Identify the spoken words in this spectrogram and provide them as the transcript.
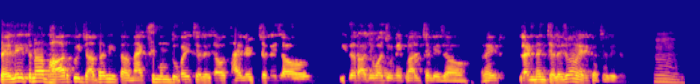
पहले इतना बाहर कोई जाता नहीं था। मैक्सिमम दुबई चले जाओ थाईलैंड चले जाओ इधर आजू बाजू नेपाल चले जाओ राइट लंदन चले जाओ अमेरिका चले जाओ। हम्म।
